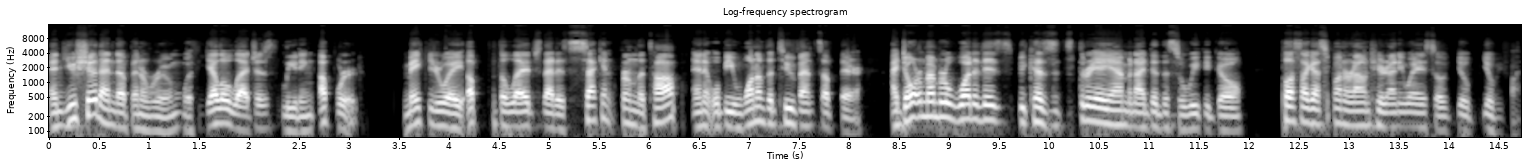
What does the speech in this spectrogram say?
and you should end up in a room with yellow ledges leading upward. Make your way up to the ledge that is second from the top, and it will be one of the two vents up there. I don't remember what it is because it's 3 a.m. and I did this a week ago. Plus, I got spun around here anyway, so you'll you'll be fine.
